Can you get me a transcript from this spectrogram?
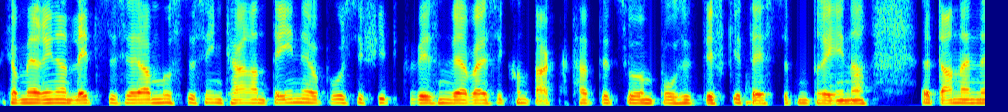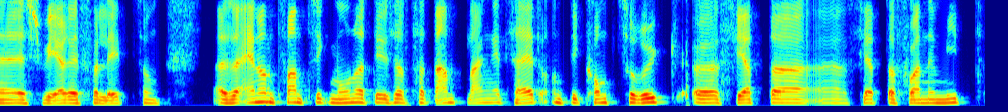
ich kann mich erinnern, letztes Jahr musste sie in Quarantäne, obwohl sie fit gewesen wäre, weil sie Kontakt hatte zu einem positiv getesteten Trainer. Äh, dann eine schwere Verletzung. Also 21 Monate ist eine verdammt lange Zeit und die kommt zurück, äh, fährt da, äh, fährt da vorne mit,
